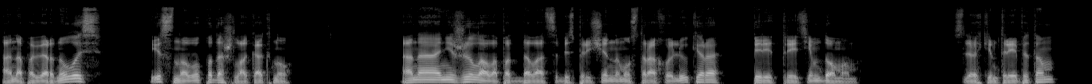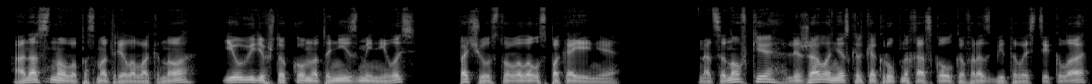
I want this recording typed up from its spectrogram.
она повернулась и снова подошла к окну. Она не желала поддаваться беспричинному страху Люкера перед третьим домом. С легким трепетом она снова посмотрела в окно и, увидев, что комната не изменилась, почувствовала успокоение. На циновке лежало несколько крупных осколков разбитого стекла,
